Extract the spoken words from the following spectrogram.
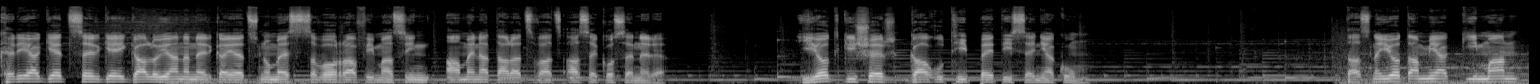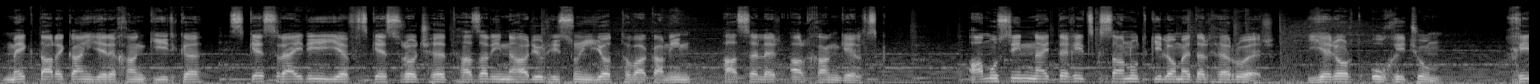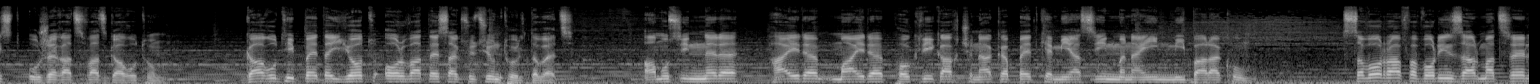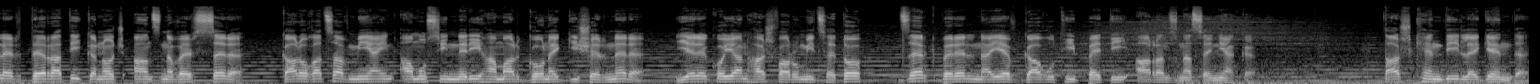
Քրեագետ Սերգեյ Գալոյանը ներկայացնում է Սվոր Ռաֆի մասին ամենատարածված ասեկոսեները։ 7 գիշեր Գաղութի պետի սենյակում 17-ամյա Կիման 1 տարեկան երեխան գիրկը Սկեսրայրի եւ Սկեսրոջ հետ 1957 թվականին հասել էր Արխանգելսկ։ Ամուսինն այդտեղից 28 կիլոմետր հեռու էր, երրորդ ուղղիչում, խիստ ուժեղացված գաղութում։ Գաղութի պետը 7 օրվա տեսակցություն թույլ տվեց։ Ամուսինները, հայրը, մայրը, փոքրիկ աղջնակը պետք է միասին մնային մի բարակում։ Սվոր Ռաֆը, որին զարմացրել էր դերատի կնոջ անձնվեր սերը, կարողացավ միայն ամուսինների համար գոնե գիշերները երեկոյան հաշվառումից հետո ձեռք բերել նաև գաղութի պետի առանձնասենյակը։ Տաշքենդի լեգենդը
